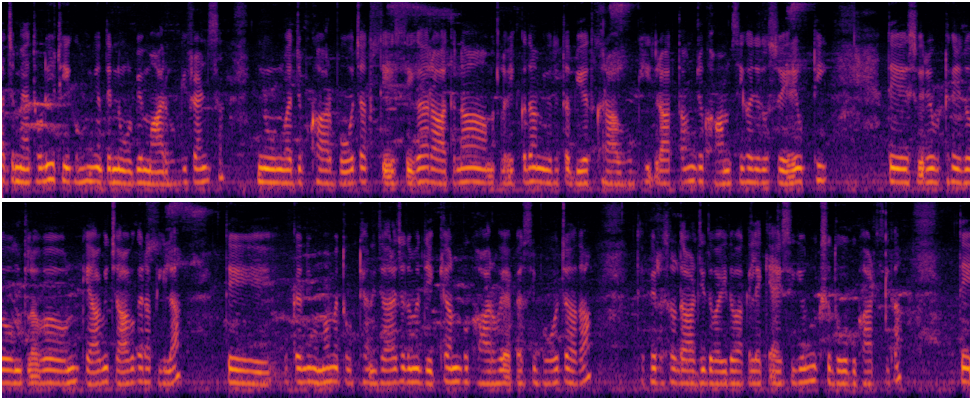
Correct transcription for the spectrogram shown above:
ਅੱਜ ਮੈਂ ਥੋੜ੍ਹੀ ਠੀਕ ਹੋਈ ਹਾਂ ਅਤੇ ਨੂਰ ਬਿਮਾਰ ਹੋ ਗਈ ਫਰੈਂਡਸ ਨੂਰ ਨੂੰ ਅੱਜ ਬੁਖਾਰ ਬਹੁਤ ਜ਼ਿਆਦਾ ਤੇਜ਼ ਸੀਗਾ। ਰਾਤ ਨਾ ਮਤਲਬ ਇੱਕਦਮ ਹੀ ਉਹਦੀ ਤਬੀਅਤ ਖਰਾਬ ਹੋ ਗਈ। ਰਾਤ ਤਾਂ ਉਹਨੂੰ ਜ਼ੁਕਾਮ ਸੀਗਾ ਜਦੋਂ ਸਵੇਰੇ ਉੱਠੀ ਅਤੇ ਸਵੇਰੇ ਉੱਠ ਕੇ ਜਦੋਂ ਮਤਲਬ ਉਹਨੂੰ ਕਿਹਾ ਵੀ ਚਾਹ ਵਗੈਰਾ ਪੀ ਲਾ ਅਤੇ ਉਹ ਕਹਿੰਦੀ, ਮੰਮਾ, ਮੈਂ ਤਾਂ ਉੱਠਿਆ ਨਹੀਂ ਜਾ ਰਿਹਾ। ਜਦੋਂ ਮੈਂ ਦੇਖਿਆ ਉਹਨੂੰ ਬੁਖਾਰ ਹੋਇਆ ਪਿਆ ਸੀ ਬਹੁਤ ਜ਼ਿਆਦਾ ਅਤੇ ਫਿਰ ਸਰਦਾਰ ਜੀ ਦਵਾਈ ਦਵਾ ਕੇ ਲੈ ਕੇ ਆਏ ਸੀਗੇ। ਉਹਨੂੰ 102 ਬੁਖਾਰ ਸੀਗਾ। ਤੇ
